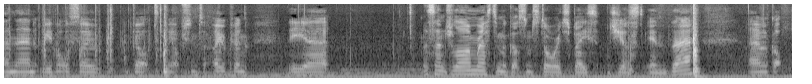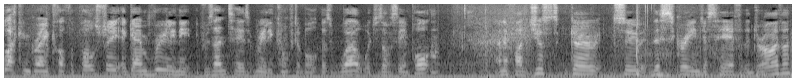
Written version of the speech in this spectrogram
And then we've also got the option to open the uh, the central armrest and we've got some storage space just in there. And we've got black and grey cloth upholstery again really neatly presented really comfortable as well which is obviously important. And if I just go to this screen just here for the driver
